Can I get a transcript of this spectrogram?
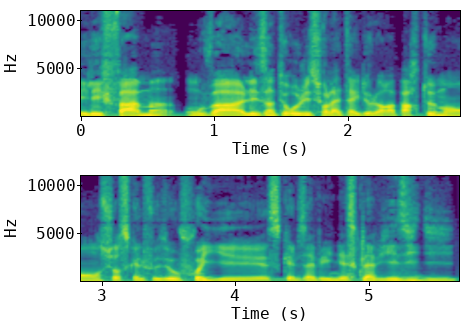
Et les femmes, on va les interroger sur la taille de leur appartement, sur ce qu'elles faisaient au foyer, est-ce qu'elles avaient une esclave yézidi.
